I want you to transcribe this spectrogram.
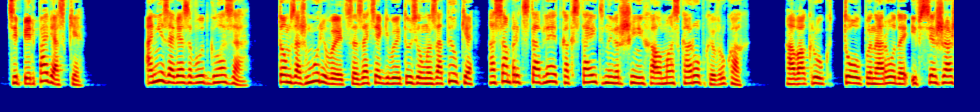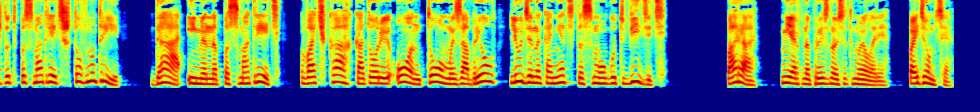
— «теперь повязки». Они завязывают глаза. Том зажмуривается, затягивает узел на затылке, а сам представляет, как стоит на вершине холма с коробкой в руках. А вокруг толпы народа, и все жаждут посмотреть, что внутри. Да, именно посмотреть. В очках, которые он, Том, изобрел, люди наконец-то смогут видеть. «Пора», — нервно произносит Мэлори. «Пойдемте».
